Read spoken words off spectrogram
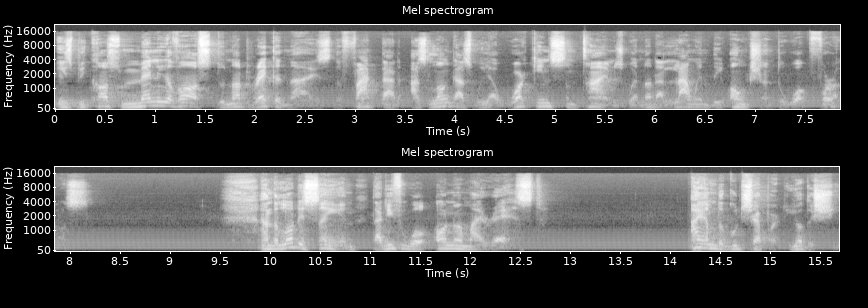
Is because many of us do not recognize the fact that as long as we are working, sometimes we're not allowing the unction to work for us. And the Lord is saying that if you will honor my rest, I am the good shepherd, you're the sheep.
